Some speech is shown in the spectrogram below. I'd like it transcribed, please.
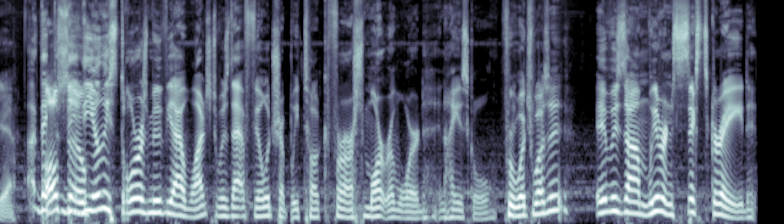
Yeah. Uh, the- Also- the, the only Star Wars movie I watched was that field trip we took for our Smart Reward in high school. For which was it? It was um we were in sixth grade.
